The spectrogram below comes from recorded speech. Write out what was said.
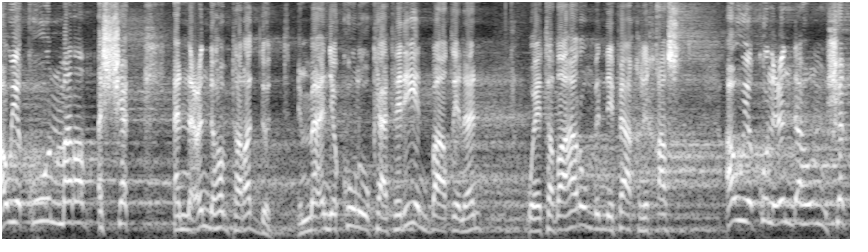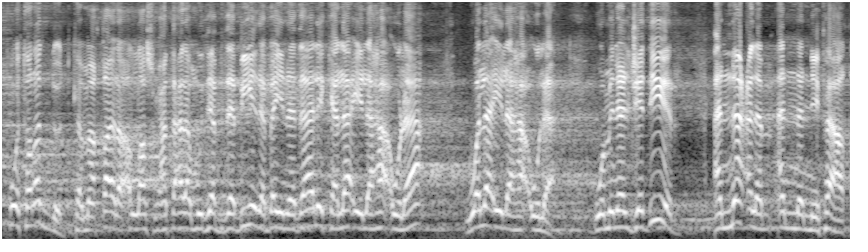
أو يكون مرض الشك أن عندهم تردد إما أن يكونوا كافرين باطنا ويتظاهرون بالنفاق لقصد أو يكون عندهم شك وتردد كما قال الله سبحانه وتعالى مذبذبين بين ذلك لا إلى هؤلاء ولا إلى هؤلاء. ومن الجدير أن نعلم أن النفاق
